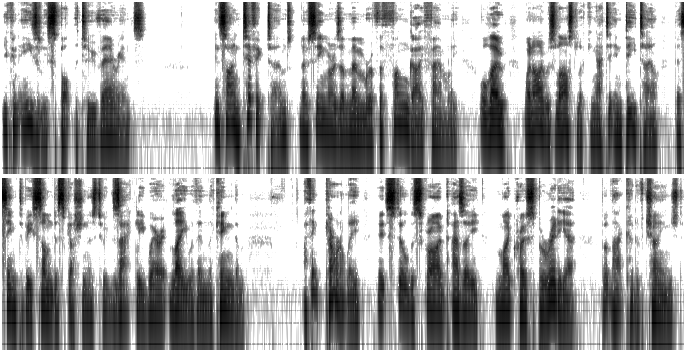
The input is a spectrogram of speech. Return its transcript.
you can easily spot the two variants. In scientific terms, Nosema is a member of the fungi family, although when I was last looking at it in detail, there seemed to be some discussion as to exactly where it lay within the kingdom. I think currently it's still described as a microsporidia, but that could have changed.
